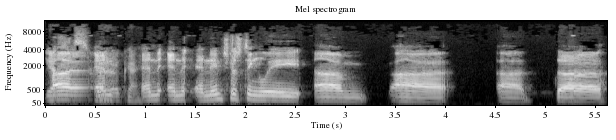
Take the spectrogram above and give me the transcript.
yeah uh, and, okay. and and and interestingly, um, uh, uh, the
